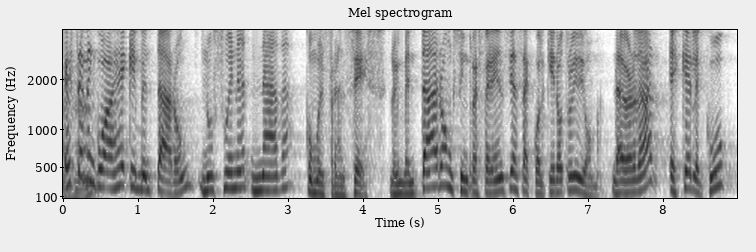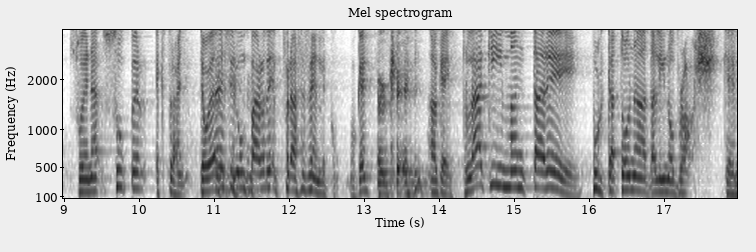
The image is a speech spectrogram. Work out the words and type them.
Este lenguaje que inventaron no suena nada como el francés. Lo inventaron sin referencias a cualquier otro idioma. La verdad es que le coup suena súper extraño. Te voy a decir un par de frases en Lecu, ¿ok? Ok. Ok. Plaki mantare pulcatona Dalino Brush, que es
